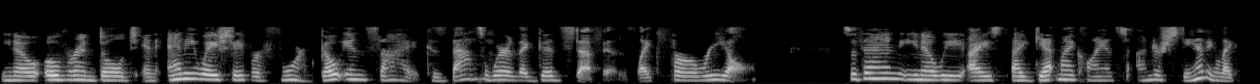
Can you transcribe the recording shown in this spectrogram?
you know, overindulge in any way, shape or form. Go inside because that's where the good stuff is, like for real. So then, you know, we, I, I get my clients to understanding like,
